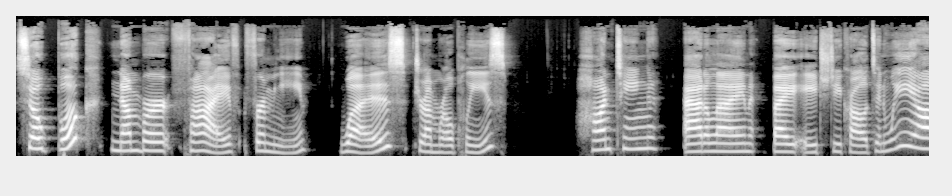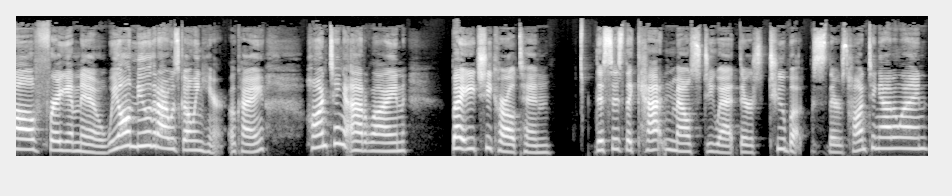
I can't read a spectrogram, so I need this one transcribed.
So, book number five for me was, drumroll please, Haunting Adeline by H.D. Carlton. We all friggin' knew. We all knew that I was going here. Okay. Haunting Adeline by H.D. Carlton. This is the cat and mouse duet. There's two books there's Haunting Adeline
